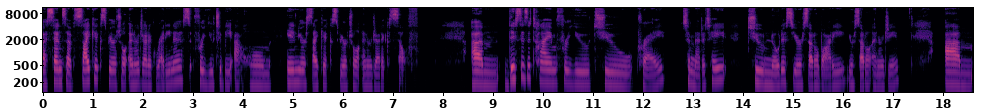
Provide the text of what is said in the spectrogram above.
a sense of psychic, spiritual, energetic readiness for you to be at home in your psychic, spiritual, energetic self. Um, this is a time for you to pray, to meditate, to notice your subtle body, your subtle energy um,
